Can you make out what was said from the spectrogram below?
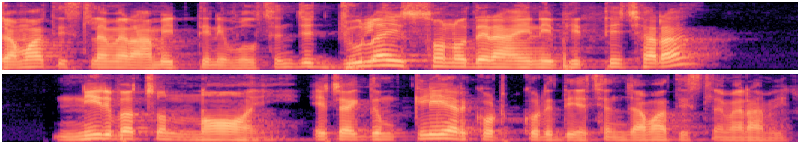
জামাত ইসলামের আমির তিনি বলছেন যে, জুলাই সনদের আইনি ভিত্তি ছাড়া নির্বাচন নয়, এটা একদম ক্লিয়ার কোট করে দিয়েছেন জামাত ইসলামের আমির।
